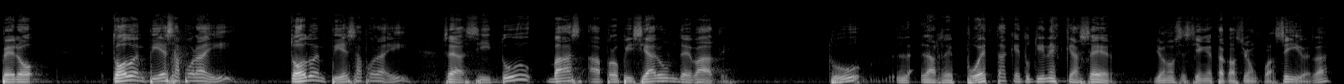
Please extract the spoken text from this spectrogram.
Pero todo empieza por ahí. Todo empieza por ahí. O sea, si tú vas a propiciar un debate, tú, la, la respuesta que tú tienes que hacer, yo no sé si en esta ocasión fue así, ¿verdad?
